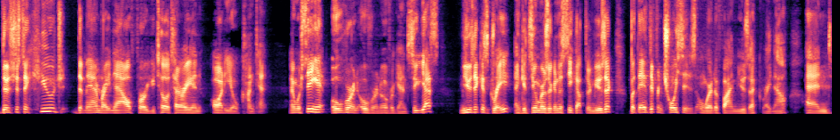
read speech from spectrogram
there's just a huge demand right now for utilitarian audio content. And we're seeing it over and over and over again. So yes, music is great and consumers are going to seek out their music, but they have different choices on where to find music right now. And,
